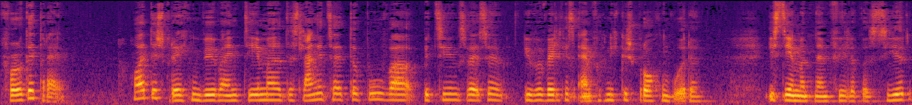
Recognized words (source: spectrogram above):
Folge 3. Heute sprechen wir über ein Thema, das lange Zeit tabu war, bzw. über welches einfach nicht gesprochen wurde. Ist jemandem ein Fehler passiert,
